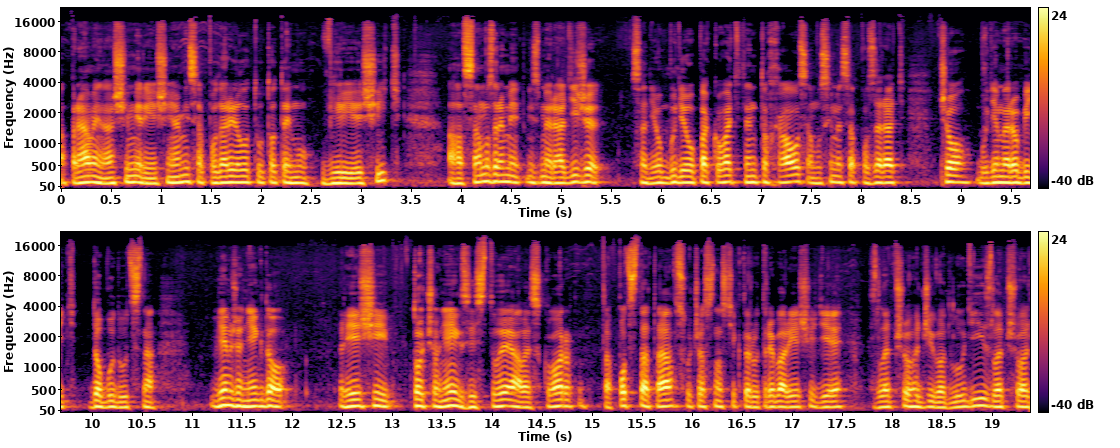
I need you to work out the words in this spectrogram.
A práve našimi riešeniami sa podarilo túto tému vyriešiť. A samozrejme, my sme radi, že sa nebude opakovať tento chaos a musíme sa pozerať, čo budeme robiť do budúcna. Viem, že niekto rieši to, čo neexistuje, ale skôr tá podstata v súčasnosti, ktorú treba riešiť, je zlepšovať život ľudí, zlepšovať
